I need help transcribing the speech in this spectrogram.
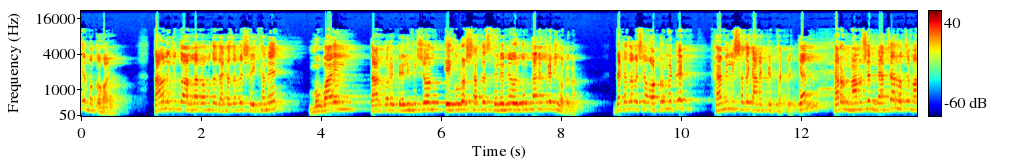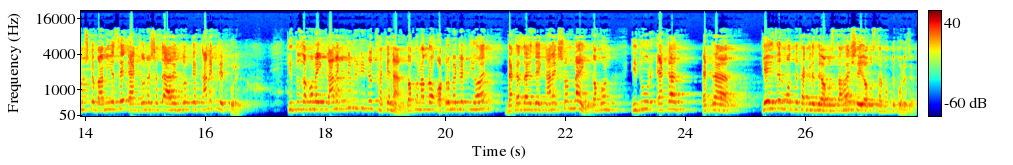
পার্কের মতো হয়। তাহলে কিন্তু আল্লাহর রহমতে দেখা যাবে সেইখানে মোবাইল, তারপরে টেলিভিশন, এগুলোর সাথে ছেলে মেয়ে ওইরকম কানেক্টেডই হবে না। দেখা যাবে সে অটোমেটেড ফ্যামিলির সাথে কানেক্টেড থাকবে। কেন? কারণ মানুষের নেচার হচ্ছে মানুষকে বানিয়েছে একজনের সাথে আরেকজনকে কানেক্টেড করে। কিন্তু যখন এই কানেক্টিভিটিটা থাকে না, তখন আমরা অটোমেটেড কি হয়? দেখা যায় যে কানেকশন নাই, তখন ইঁদুর একা একটা কেজের মধ্যে থাকলে যে অবস্থা হয়, সেই অবস্থার মধ্যে পড়ে যায়।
